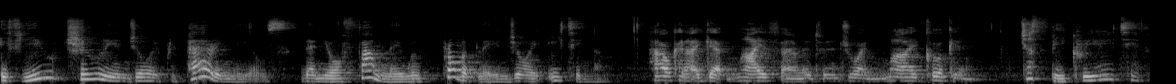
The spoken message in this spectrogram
If you truly enjoy preparing meals, then your family will probably enjoy eating them. How can I get my family to enjoy my cooking? Just be creative.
